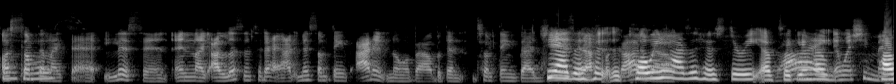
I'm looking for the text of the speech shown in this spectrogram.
or something like that. Listen, and like I listened to that. I, there's some things I didn't know about, but then some things that she has a about. has a history of right. taking her and when she her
